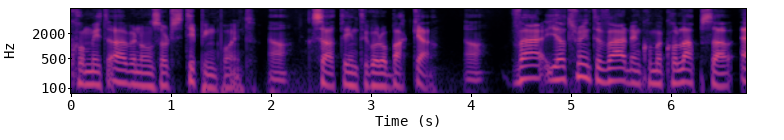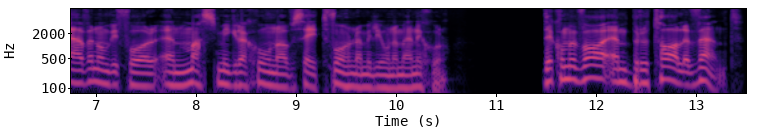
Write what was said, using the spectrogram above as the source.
kommit över någon sorts tipping point. Ja, Så att det inte går att backa. ja, Jag tror inte världen kommer kollapsa även om vi får en massmigration av säg 200 miljoner människor. Det kommer vara en brutal event.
